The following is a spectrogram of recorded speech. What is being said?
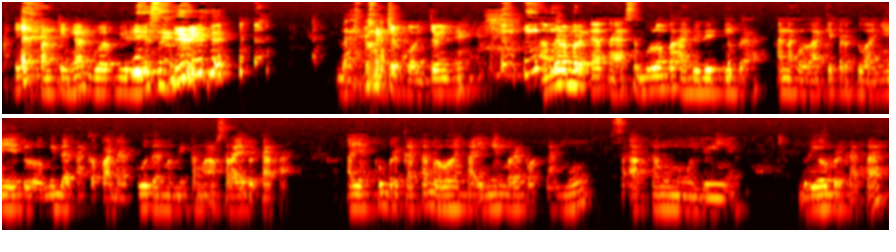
Tapi kepentingan buat dirinya sendiri dan konco-konconya Amir berkata sebelum Bahadudin tiba anak lelaki tertuanya yaitu Romi datang kepadaku dan meminta maaf seraya berkata ayahku berkata bahwa tak ingin merepotkanmu saat kamu mengunjunginya beliau berkata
